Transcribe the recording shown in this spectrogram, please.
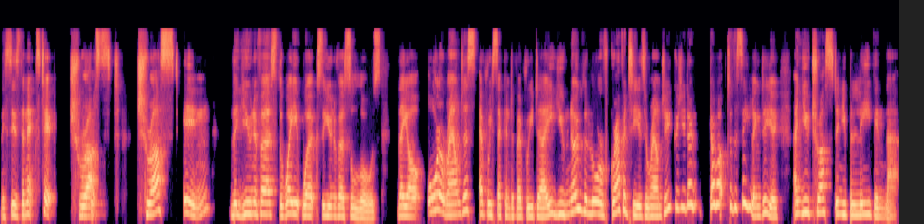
This is the next tip trust. trust in the universe, the way it works, the universal laws. They are all around us every second of every day. You know the law of gravity is around you because you don't go up to the ceiling, do you? And you trust and you believe in that.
